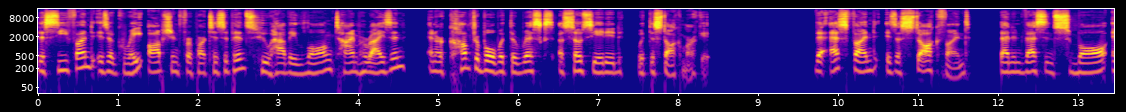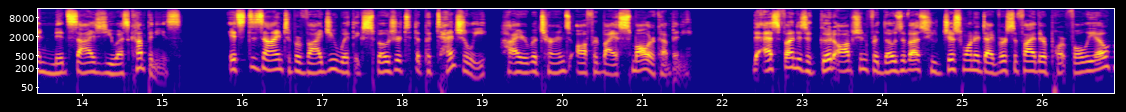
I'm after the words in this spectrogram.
The C Fund is a great option for participants who have a long time horizon and are comfortable with the risks associated with the stock market. The S Fund is a stock fund that invests in small and mid sized US companies. It's designed to provide you with exposure to the potentially higher returns offered by a smaller company. The S Fund is a good option for those of us who just want to diversify their portfolio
